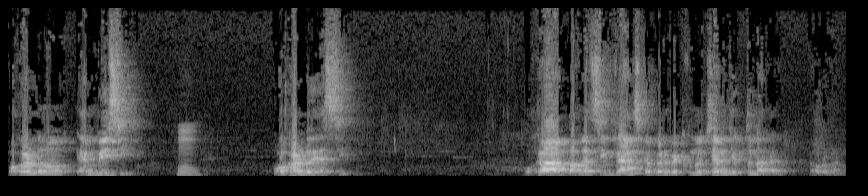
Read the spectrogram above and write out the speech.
ఒకళ్ళు ఎంబీసీ. ఒకళ్ళు ఎస్సీ. ఒక భగత్ సింగ్ ఫ్యాన్స్ క్లబ్ అని పెట్టుకుని వచ్చారని చెప్తున్నారు ఎవరు కానీ.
